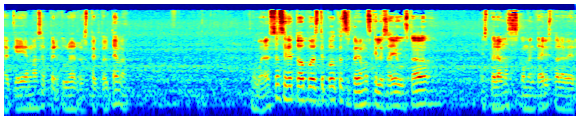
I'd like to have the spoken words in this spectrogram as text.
a, que haya más apertura respecto al tema? Pues bueno, esto sería todo por este podcast. Esperemos que les haya gustado. Esperamos sus comentarios para ver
